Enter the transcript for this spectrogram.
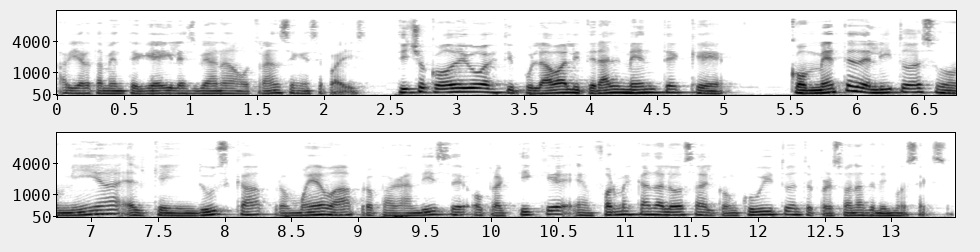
abiertamente gay, lesbiana o trans en ese país. Dicho código estipulaba literalmente que comete delito de sodomía el que induzca, promueva, propagandice o practique en forma escandalosa el concúbito entre personas del mismo sexo.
